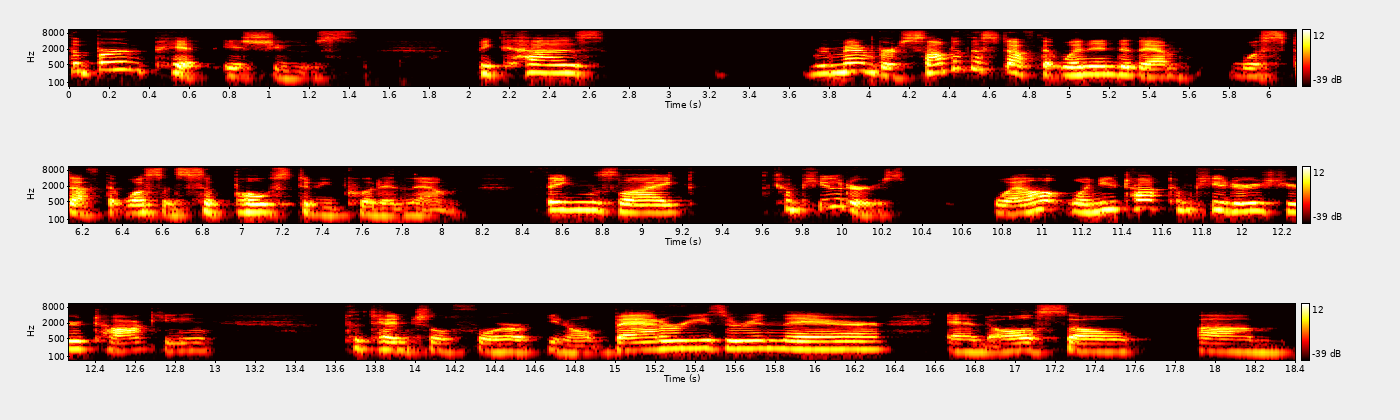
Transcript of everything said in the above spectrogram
the burn pit issues. Because remember, some of the stuff that went into them was stuff that wasn't supposed to be put in them. Things like computers. Well, when you talk computers, you're talking potential for, you know, batteries are in there and also um,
